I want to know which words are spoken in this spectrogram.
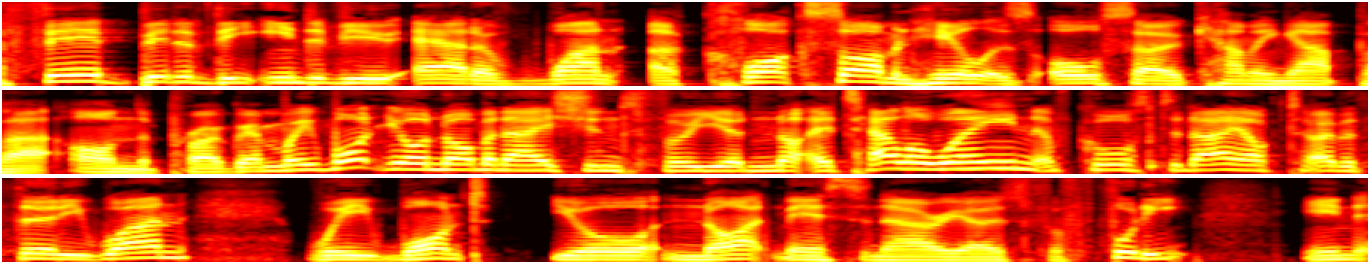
a fair bit of the interview out of one o'clock. Simon Hill is also coming up uh, on the program. We want your nominations for your. No- it's Halloween, of course, today, October 31. We want your nightmare scenarios for footy in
